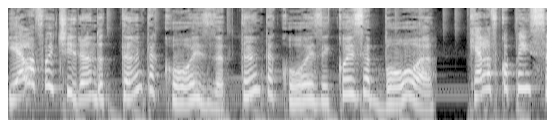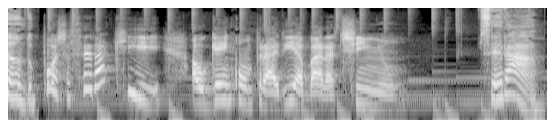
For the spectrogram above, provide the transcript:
E ela foi tirando tanta coisa, tanta coisa e coisa boa, que ela ficou pensando: poxa, será que alguém compraria baratinho? Será?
